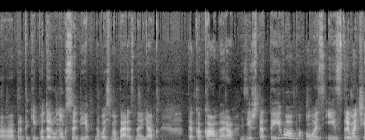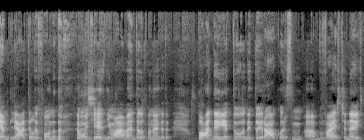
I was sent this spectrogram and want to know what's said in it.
е, про такий подарунок собі на 8 березня, як така камера зі штативом, ось, і з тримачем для телефону. Тому що я знімаю, мене телефон я так падає, то не той ракурс. А буває, що навіть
